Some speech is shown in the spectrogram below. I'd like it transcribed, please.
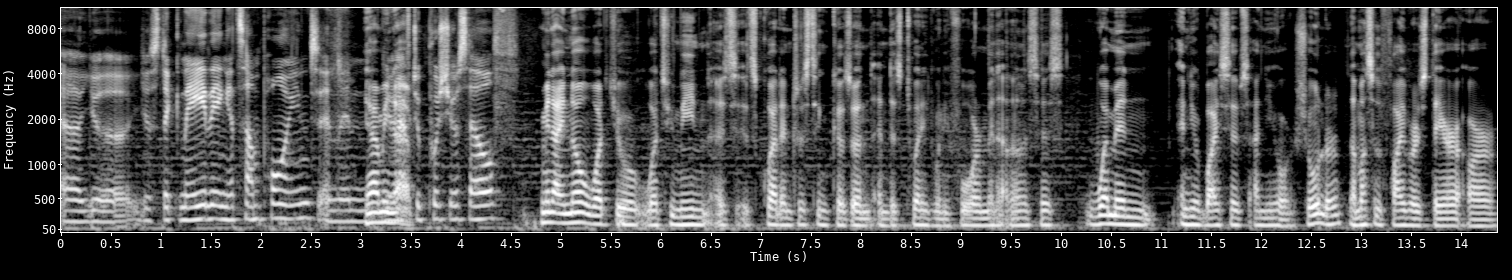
uh, you're you're stagnating at some point, and then Yeah, I mean, you I- have to push yourself. I mean, I know what you what you mean. It's, it's quite interesting because in, in this 2024 meta-analysis, women in your biceps and your shoulder, the muscle fibers there are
